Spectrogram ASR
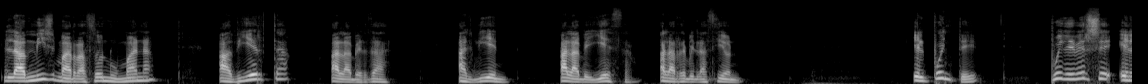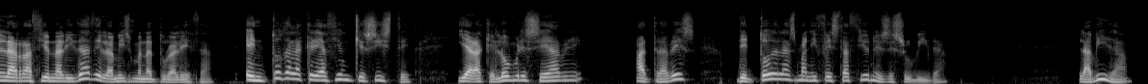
la misma razón humana abierta a la verdad, al bien, a la belleza, a la revelación. El puente puede verse en la racionalidad de la misma naturaleza, en toda la creación que existe y a la que el hombre se abre a través de todas las manifestaciones de su vida. La vida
